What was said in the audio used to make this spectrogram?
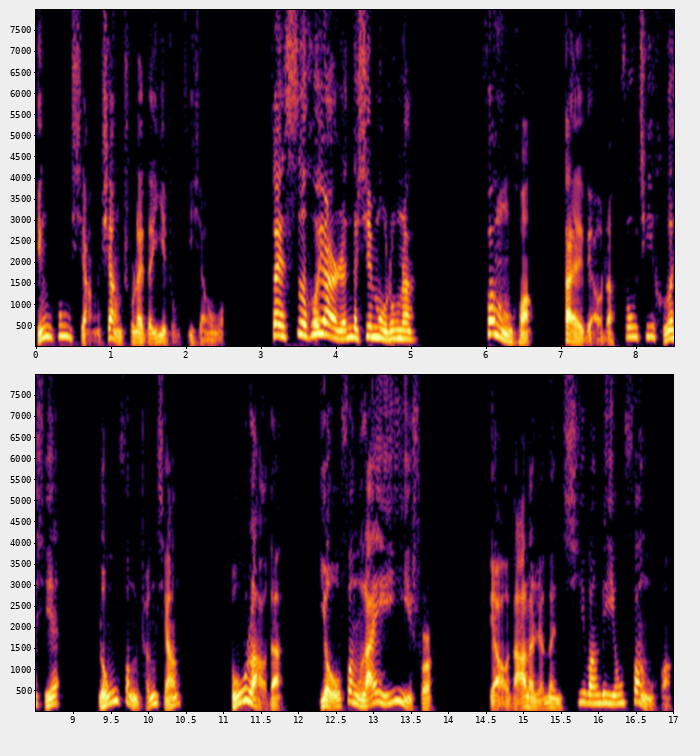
凭空想象出来的一种吉祥物。在四合院人的心目中呢，凤凰代表着夫妻和谐。龙凤呈祥，古老的“有凤来仪”一说，表达了人们希望利用凤凰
